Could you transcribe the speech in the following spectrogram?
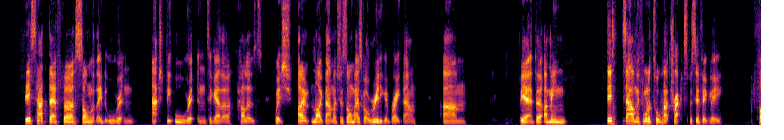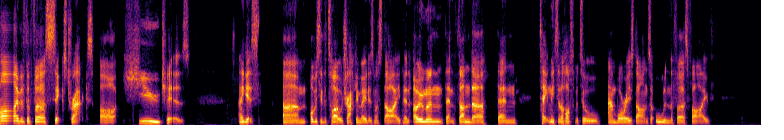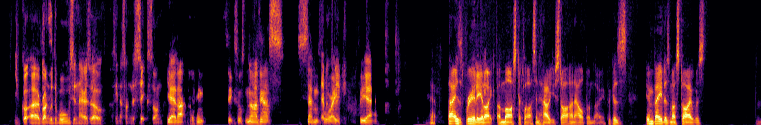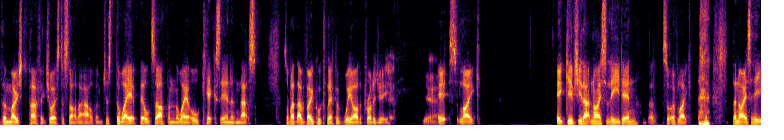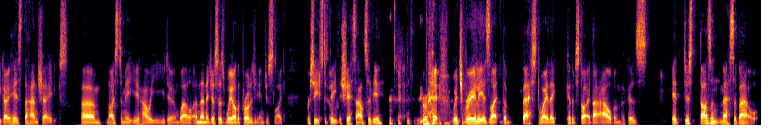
This had their first song that they'd all written, actually all written together, Colors, which I don't like that much. The song, but it's got a really good breakdown. Um, but yeah, the, I mean, this album, if you want to talk about tracks specifically, five of the first six tracks are huge hitters. I think it's um, obviously the title track, Invaders Must Die, then Omen, then Thunder, then Take Me to the Hospital, and Warriors Dance are all in the first five. You've got uh, Run with the Wolves in there as well. I think that's on the sixth song. Yeah, that I think six or no, I think that's seventh, Seventh, or eighth. maybe. But yeah, That is really like a masterclass in how you start an album, though, because Invaders Must Die was the most perfect choice to start that album. Just the way it builds up and the way it all kicks in, and that's sort of like that vocal clip of "We Are the Prodigy." yeah, It's like it gives you that nice lead in, sort of like the nice. Here you go. Here's the handshakes. Um, nice to meet you. How are you? You doing well? And then it just says "We Are the Prodigy" and just like proceeds to beat the shit out of you, which really is like the best way they could have started that album because it just doesn't mess about.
